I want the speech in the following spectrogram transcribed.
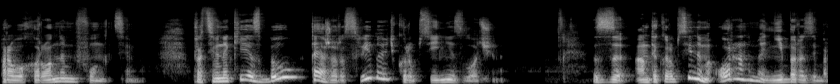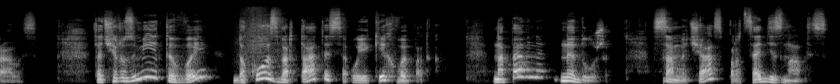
правоохоронними функціями. Працівники СБУ теж розслідують корупційні злочини. З антикорупційними органами ніби розібралися. Та чи розумієте ви, до кого звертатися у яких випадках? Напевне, не дуже. Саме час про це дізнатися.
